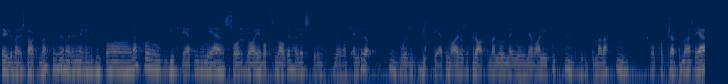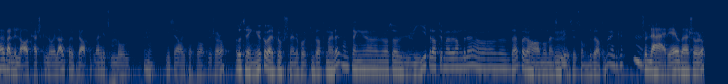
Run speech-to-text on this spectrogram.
Så jeg ville bare starte med og bare legge litt inn på det. Og viktigheten som jeg så da i voksen alder, eller st når jeg ble eldre, da. Mm. Hvor viktigheten var å prate med noen den gangen jeg var liten. Mm. Og begynte med det. Mm. Og fortsette med det. Så jeg har veldig lav terskel nå i dag for å prate med liksom noen Mm. Hvis jeg har det tøft og vanskelig sjøl òg. Og det trenger jo ikke å være profesjonelle folk du prater med heller. Trenger, altså, vi prater jo med hverandre, og det- er bare å ha noen mennesker i Mm. livet sitt som du prater med, egentlig. Så lærer jeg jo det sjøl òg.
